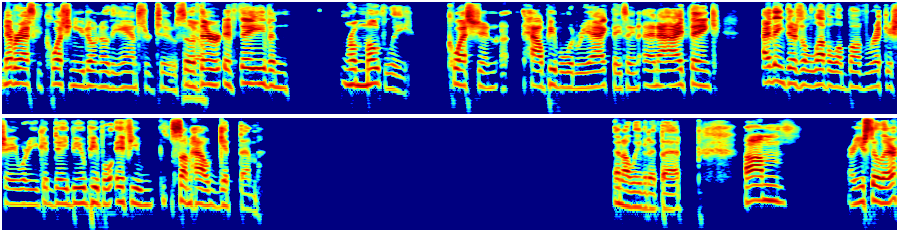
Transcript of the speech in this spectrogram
never ask a question you don't know the answer to so Yeah. if they're if they even remotely question uh, how people would react they'd say and i think i think there's a level above ricochet where you could debut people if you somehow get them and i'll leave it at that um are you still there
